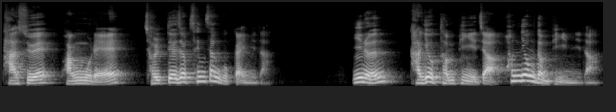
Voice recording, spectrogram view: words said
다수의 광물의 절대적 생산 국가입니다. 이는 가격 덤핑이자 환경 덤핑입니다.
